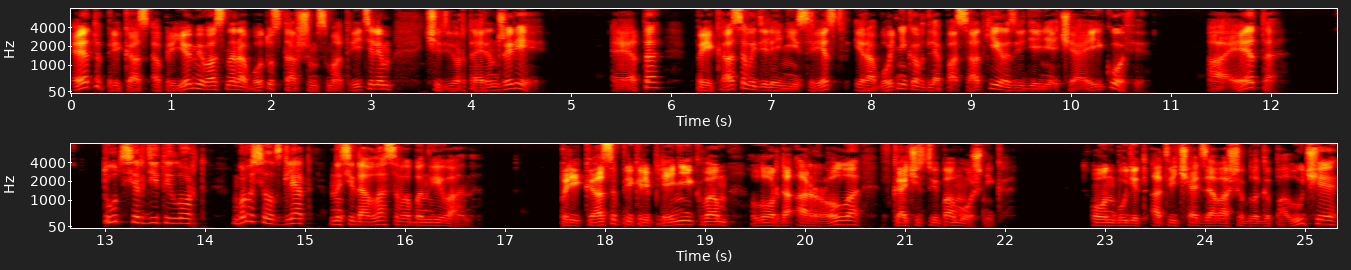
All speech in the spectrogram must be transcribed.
«Это приказ о приеме вас на работу старшим смотрителем четвертой оранжереи. Это приказ о выделении средств и работников для посадки и разведения чая и кофе. А это...» Тут сердитый лорд бросил взгляд на седовласого Бонвивана. «Приказ о прикреплении к вам лорда Арролла в качестве помощника. Он будет отвечать за ваше благополучие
